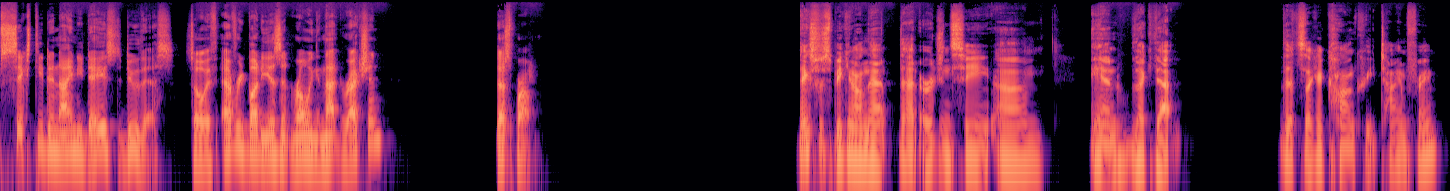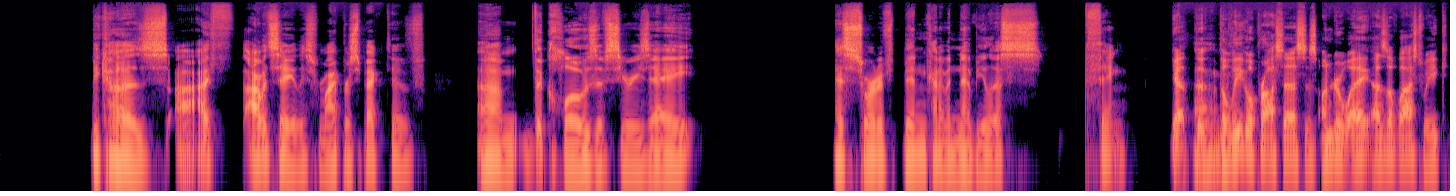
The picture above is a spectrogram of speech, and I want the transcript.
60 to 90 days to do this. So if everybody isn't rowing in that direction, that's a problem. Thanks for speaking on that that urgency um, and like that. That's like a concrete time frame, because I I would say at least from my perspective, um, the close of Series A has sort of been kind of a nebulous thing. Yeah, the, Um, the legal process is underway as of last week,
